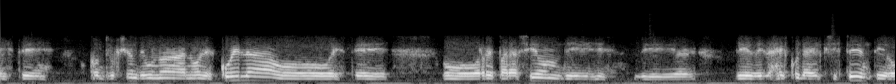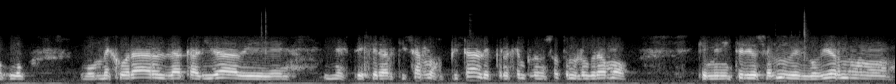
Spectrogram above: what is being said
este, construcción de una nueva escuela o este o reparación de, de, las escuelas existentes o mejorar la calidad de este, jerarquizar los hospitales. Por ejemplo, nosotros logramos que el Ministerio de Salud del gobierno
